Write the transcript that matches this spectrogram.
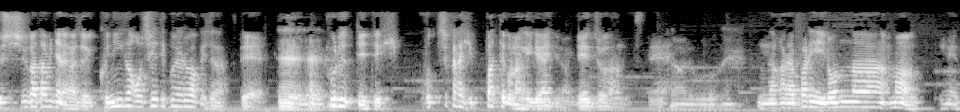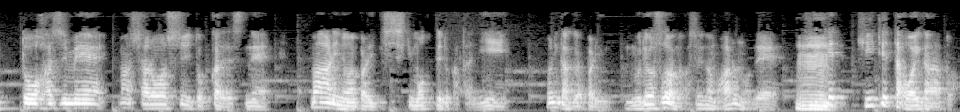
プッシュ型みたいな感じで国が教えてくれるわけじゃなくて、えルって言ってこっちから引っ張ってこなきゃいけないっていうのが現状なんですね。なるほどね。だからやっぱりいろんな、まあ、ネットをはじめ、まあ、社労士とかですね、周りのやっぱり知識持ってる方に、とにかくやっぱり無料相談とかそういうのもあるので、うん、聞いて、聞いてった方がいいかなと。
